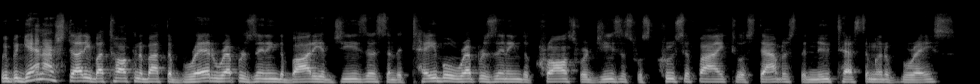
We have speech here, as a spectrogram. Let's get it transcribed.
We began our study by talking about the bread representing the body of Jesus and the table representing the cross where Jesus was crucified to establish the New Testament of grace.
